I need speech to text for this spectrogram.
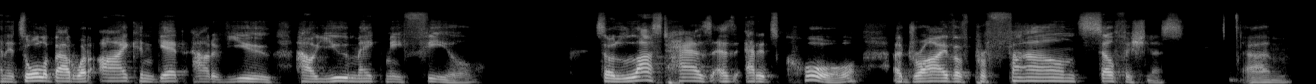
and, it's all about what I can get out of you, how you make me feel. So lust has as at its core a drive of profound selfishness. Um,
